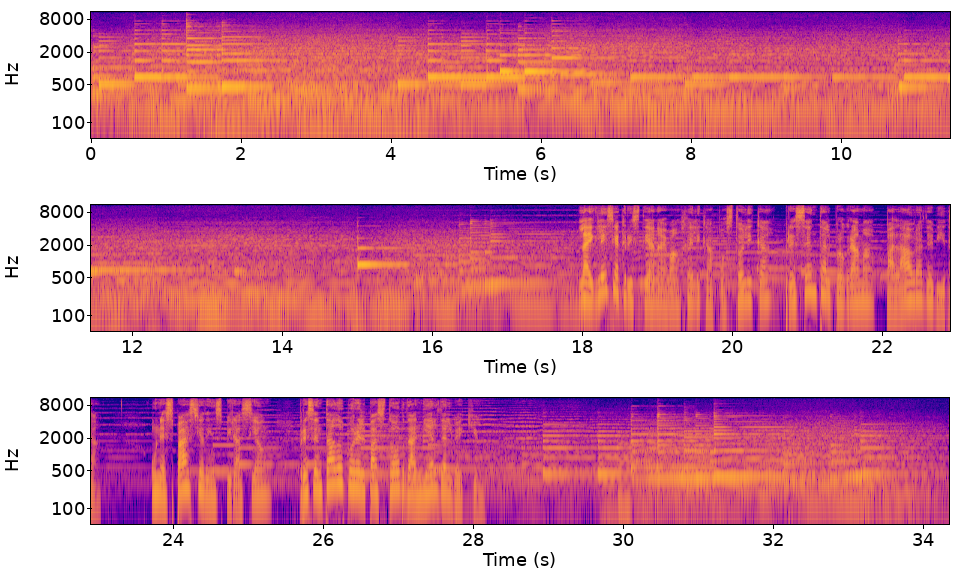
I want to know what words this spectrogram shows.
La Iglesia Cristiana Evangélica Apostólica presenta el programa Palabra de Vida, un espacio de inspiración presentado por el pastor Daniel del Vecchio.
